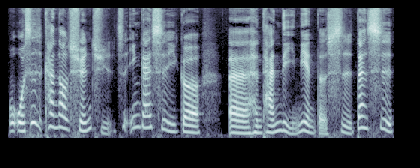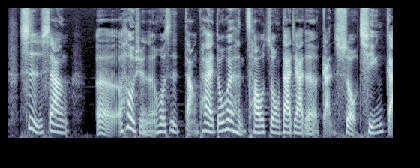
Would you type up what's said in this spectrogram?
我我是看到选举是应该是一个。呃，很谈理念的事，但是事实上。呃，候选人或是党派都会很操纵大家的感受、情感，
